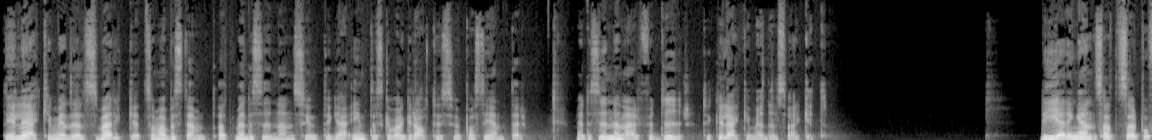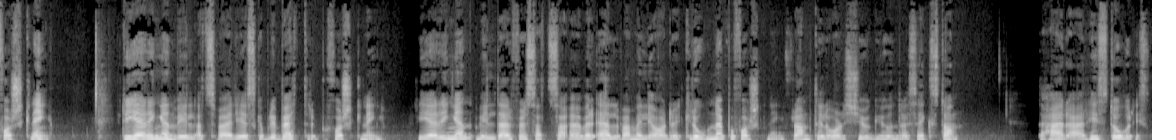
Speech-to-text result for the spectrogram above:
Det är Läkemedelsverket som har bestämt att medicinen Syntiga inte ska vara gratis för patienter. Medicinen är för dyr, tycker Läkemedelsverket. Regeringen satsar på forskning. Regeringen vill att Sverige ska bli bättre på forskning. Regeringen vill därför satsa över 11 miljarder kronor på forskning fram till år 2016. Det här är historiskt.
